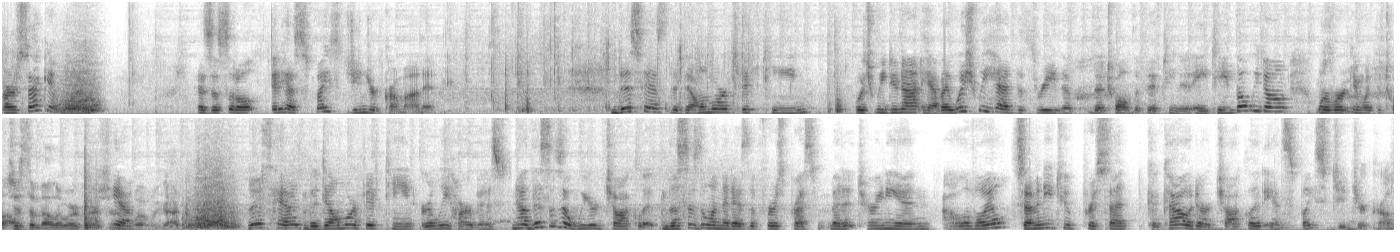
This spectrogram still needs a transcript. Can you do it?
Our second one has this little, it has spiced ginger crumb on it. This has the Dalmore 15, which we do not have. I wish we had the three, the, the 12, the 15, and 18, but we don't. We're working with the 12. Just a mellower version Yeah. of what we got. This has the Dalmore 15 Early Harvest. Now, this is a weird chocolate. This is the one that has the first press Mediterranean olive oil, 72% cacao dark chocolate, and spiced ginger crumb.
